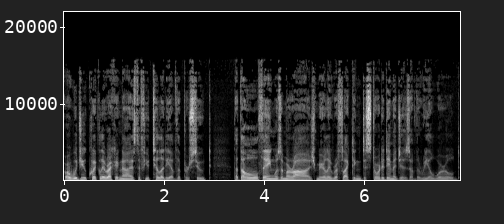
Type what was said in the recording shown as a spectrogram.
Or would you quickly recognize the futility of the pursuit, that the whole thing was a mirage merely reflecting distorted images of the real world?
